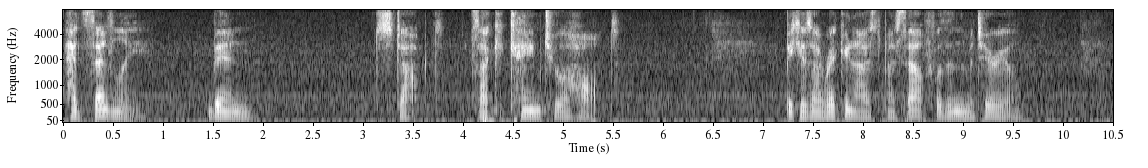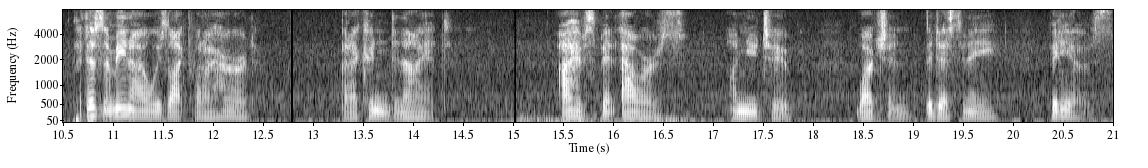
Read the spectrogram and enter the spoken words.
had suddenly been stopped. It's like it came to a halt because I recognized myself within the material. That doesn't mean I always liked what I heard, but I couldn't deny it. I have spent hours on YouTube watching the Desteni videos.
